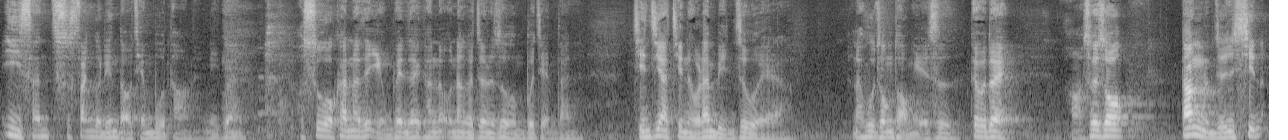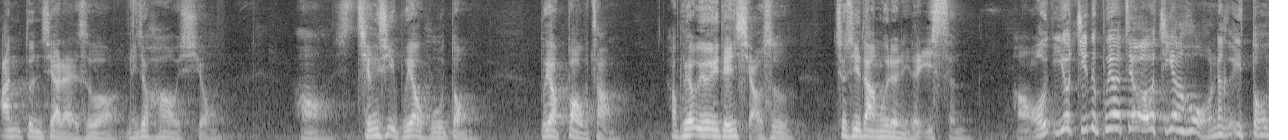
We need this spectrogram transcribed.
一三十三个领导全部到了，你看，是我看那些影片才看到那个真的是很不简单，真正真好咱民主的啦，那副总统也是，对不对？啊，所以说，当人心安顿下来的时候，你就好好修，哦，情绪不要浮动，不要暴躁，啊，不要为一点小事就去浪费了你的一生，好，我以后绝对不要叫我这样后，那个一刀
